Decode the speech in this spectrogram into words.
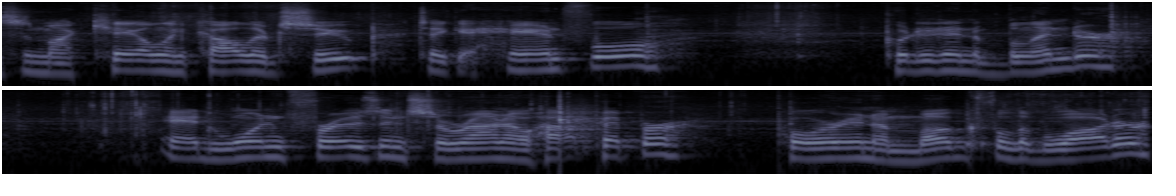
This is my kale and collard soup. Take a handful, put it in a blender, add one frozen serrano hot pepper, pour in a mug full of water,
